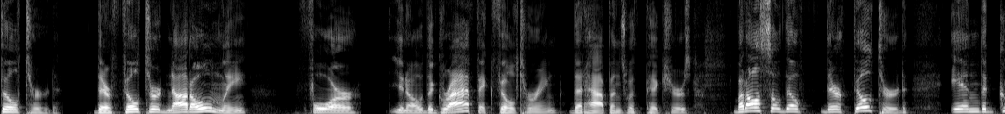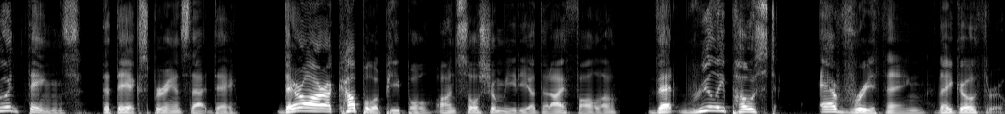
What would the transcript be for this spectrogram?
filtered. They're filtered not only for, you know, the graphic filtering that happens with pictures, but also they'll, they're filtered in the good things that they experience that day. There are a couple of people on social media that I follow that really post everything they go through.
